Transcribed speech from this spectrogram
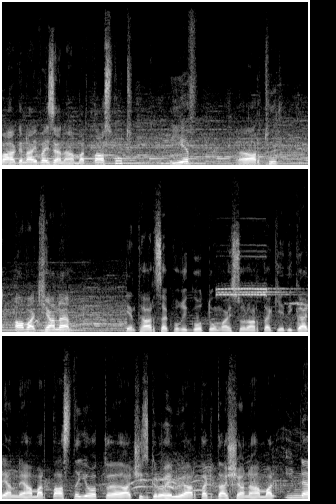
Վահագն Այվազյանը համար 18 եւ Արթուր Ավակյանը Ենթահարցակվողի գոտում այսօր Արտակ Եդիգարյանն է համար 17, աչից գրոհելու է Արտակ Դաշյանը համար 9,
